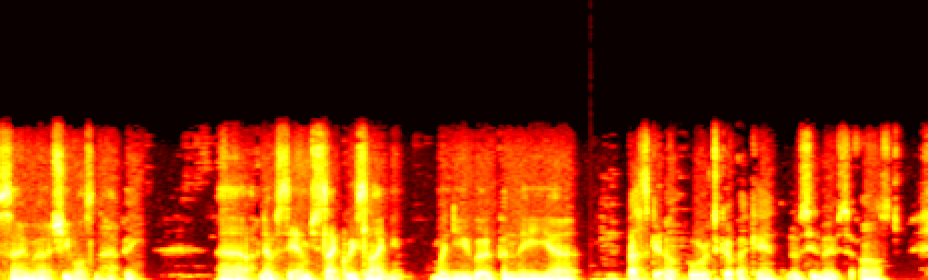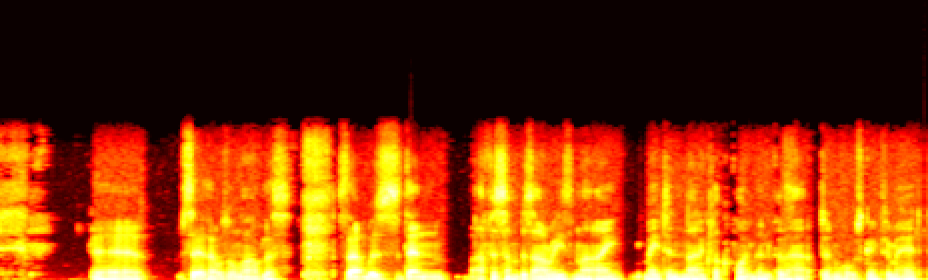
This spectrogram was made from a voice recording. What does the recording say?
So uh, she wasn't happy. Uh, I've never seen. I'm just like Grease Lightning when you open the uh, basket up for her to go back in. I've never seen her move so fast. Uh, so that was all marvelous. So that was then, uh, for some bizarre reason, I made a nine o'clock appointment for that. Don't know what was going through my head,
